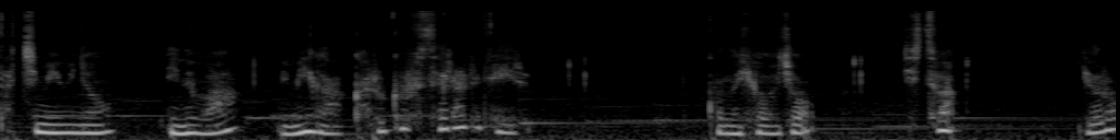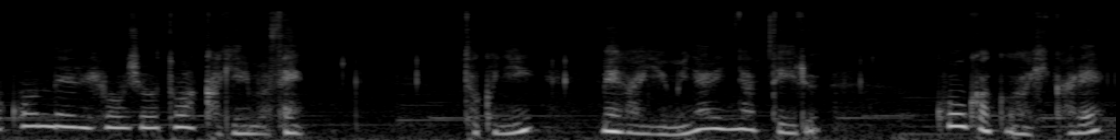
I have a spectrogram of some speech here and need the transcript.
立ち耳の犬は耳が軽く伏せられている。この表情実は喜んでいる表情とは限りません。特に目が弓なりになっている。口角が引かれ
